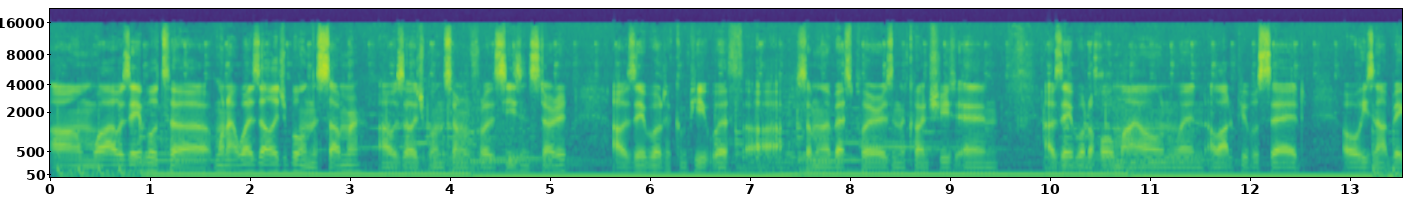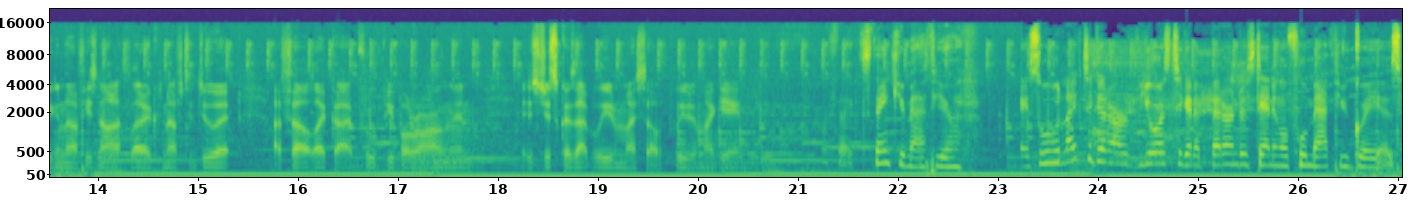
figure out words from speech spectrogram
Um, well, I was able to, when I was eligible in the summer, I was eligible in the summer before the season started. I was able to compete with uh, some of the best players in the country, and I was able to hold my own when a lot of people said, oh, he's not big enough, he's not athletic enough to do it. I felt like I proved people wrong, and it's just because I believe in myself, believe in my game. Perfect. Thank you, Matthew. Okay, so we would like to get our viewers to get a better understanding of who Matthew Gray is.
